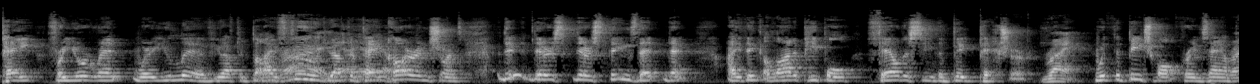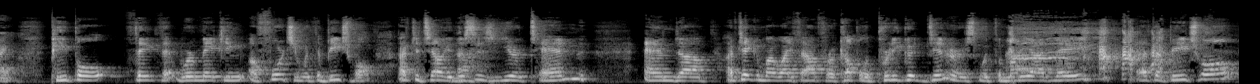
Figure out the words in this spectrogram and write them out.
pay for your rent where you live. You have to buy food. You have yeah, to pay yeah, car insurance. There's there's things that that I think a lot of people fail to see the big picture. Right. With the beach vault, for example, Right. people think that we're making a fortune with the beach vault. I have to tell you, this ah. is year ten. And uh, I've taken my wife out for a couple of pretty good dinners with the money I've made at the beach vault.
